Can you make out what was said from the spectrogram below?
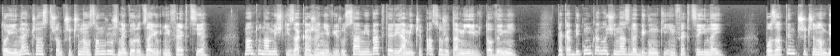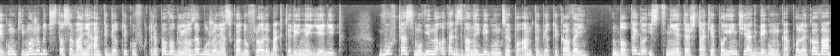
to jej najczęstszą przyczyną są różnego rodzaju infekcje. Mam tu na myśli zakażenie wirusami, bakteriami czy pasożytami jelitowymi. Taka biegunka nosi nazwę biegunki infekcyjnej. Poza tym przyczyną biegunki może być stosowanie antybiotyków, które powodują zaburzenia składu flory bakteryjnej jelit. Wówczas mówimy o tak zwanej biegunce poantybiotykowej. Do tego istnieje też takie pojęcie jak biegunka polekowa,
